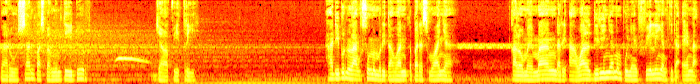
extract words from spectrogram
Barusan pas bangun tidur Jawab Fitri. Hadi pun langsung memberitahuan kepada semuanya. Kalau memang dari awal dirinya mempunyai feeling yang tidak enak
